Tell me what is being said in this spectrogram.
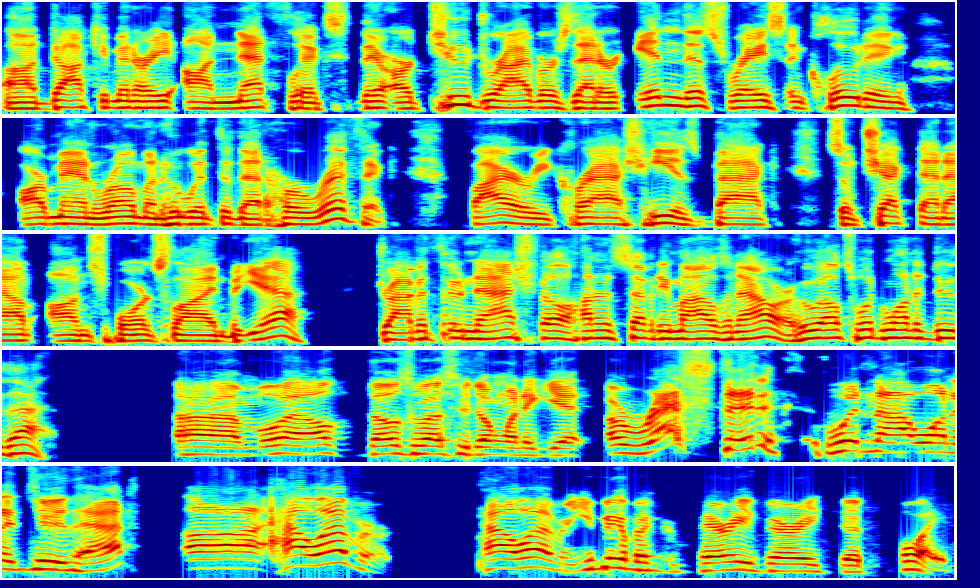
uh, documentary on Netflix, there are two drivers that are in this race, including our man Romain, who went through that horrific fiery crash. He is back. So check that out on Sportsline. But yeah, driving through Nashville 170 miles an hour. Who else would want to do that? Um, well, those of us who don't want to get arrested would not want to do that. Uh, however, however, you bring up a very, very good point.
